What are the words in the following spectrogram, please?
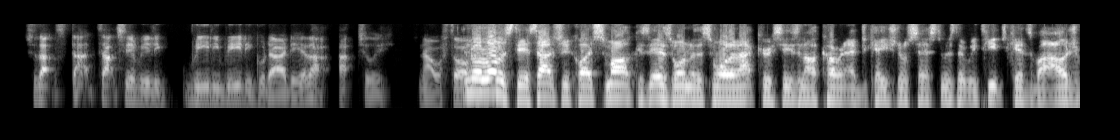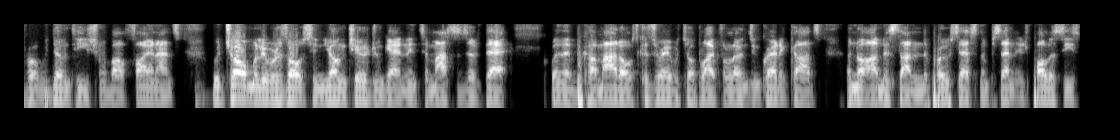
So that's that's actually a really, really, really good idea. That actually. Now I've thought. In all honesty, it's actually quite smart because it is one of the small inaccuracies in our current educational system is that we teach kids about algebra, but we don't teach them about finance, which ultimately results in young children getting into masses of debt when they become adults because they're able to apply for loans and credit cards and not understanding the process and the percentage policies,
